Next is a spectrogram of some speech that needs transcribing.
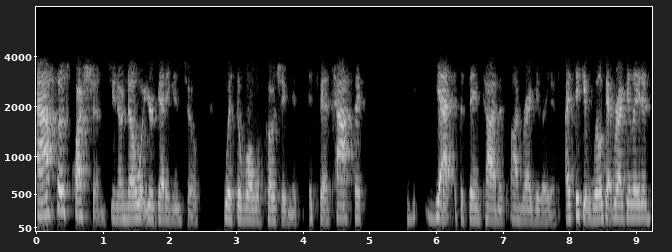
ask those questions, you know, know what you're getting into with the world of coaching. It's, it's fantastic. Yet at the same time, it's unregulated. I think it will get regulated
